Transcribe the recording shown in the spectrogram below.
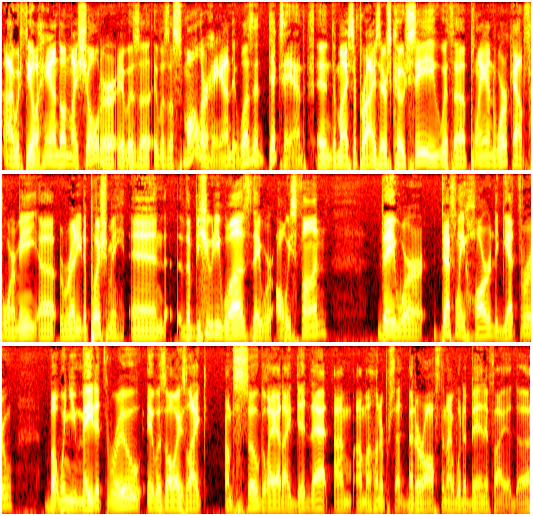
I would feel a hand on my shoulder. It was a it was a smaller hand. It wasn't Dick's hand. And to my surprise, there's Coach C with a planned workout for me, uh, ready to push me. And the beauty was they were always fun. They were definitely hard to get through. But when you made it through, it was always like, I'm so glad I did that. I'm I'm 100% better off than I would have been if I had uh,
